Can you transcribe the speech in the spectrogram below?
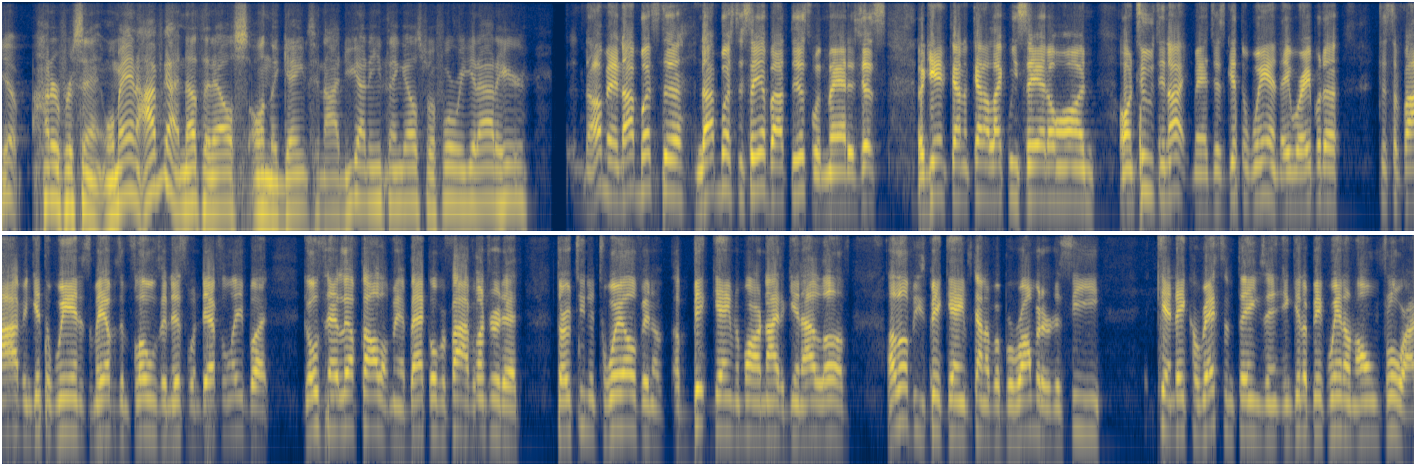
Yep, hundred percent. Well, man, I've got nothing else on the game tonight. You got anything else before we get out of here? no, man, not much to not much to say about this one, man. It's just again kind of kind of like we said on on Tuesday night, man. Just get the win. They were able to to survive and get the win. Some ebbs and flows in this one, definitely, but goes in that left column, man. Back over 500 at 13 and 12, and a, a big game tomorrow night. Again, I love I love these big games, kind of a barometer to see can they correct some things and, and get a big win on the home floor. I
